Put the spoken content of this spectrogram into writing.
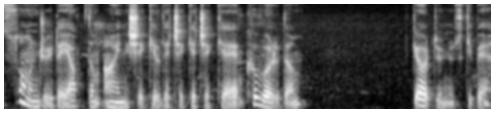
Sonuncuyu da yaptım aynı şekilde çeke çeke kıvırdım. Gördüğünüz gibi.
